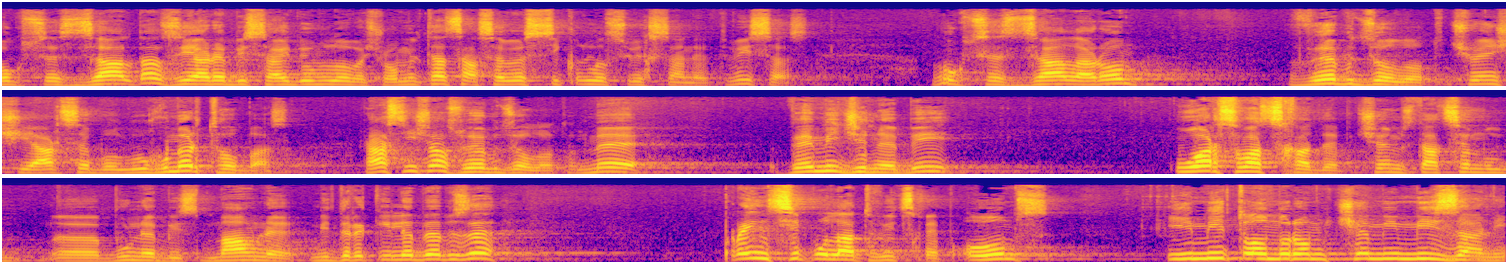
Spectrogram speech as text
მოგცეს ძალა და ზიარების საიდუმლოებაში, რომელთაც ასევე სიკვდილს ვიხსენებთ მისას. მოგცეს ძალა, რომ ვებძოლოთ ჩვენში არსებულ უღმერთობას. რას ნიშნავს ვებძოლოთ? მე ვემიჯნები უარს ვაცხადებ ჩემს დაცემულ ბუნების მავნე მიდრეკილებებზე. პრინციპულად ვიწყებ ომს, იმიტომ რომ ჩემი მიზანი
